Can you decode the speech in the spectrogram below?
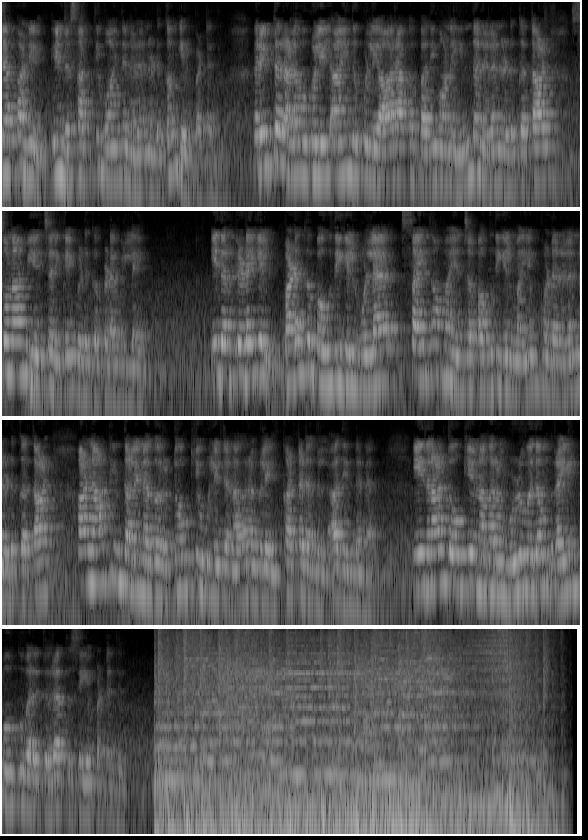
ஜப்பானில் இன்று சக்தி வாய்ந்த நிலநடுக்கம் ஏற்பட்டது. ரிக்டர் அளவுகளில் ஐந்து புள்ளி ஆறாக பதிவான இந்த நிலநடுக்கத்தால் சுனாமி எச்சரிக்கை விடுக்கப்படவில்லை. இதற்கிடையில் வடக்கு பகுதியில் உள்ள சைதாமா என்ற பகுதியில் மையம் கொண்ட நிலநடுக்கத்தால் அந்நாட்டின் தலைநகர் டோக்கியோ உள்ளிட்ட நகரங்களில் கட்டடங்கள் அதிர்ந்தன. இதனால் டோக்கியோ நகரம் முழுவதும் ரயில் போக்குவரத்து ரத்து செய்யப்பட்டது.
